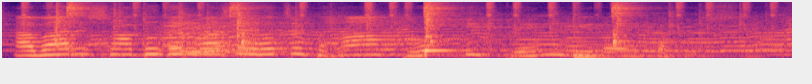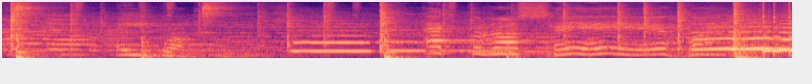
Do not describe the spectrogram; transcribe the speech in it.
আবার সাধুদের ভাষায় হচ্ছে ভাব ভক্তি প্রেম বিনয় এই পঞ্চরস এক রসে হয়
